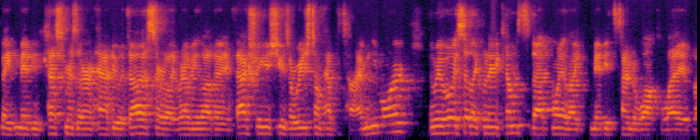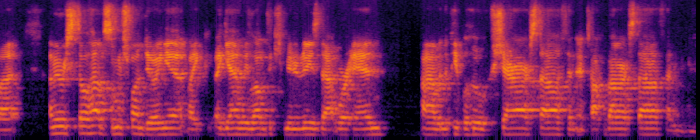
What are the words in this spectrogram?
like maybe customers that aren't happy with us or like we're having a lot of manufacturing issues or we just don't have the time anymore. And we've always said like when it comes to that point like maybe it's time to walk away. But I mean we still have so much fun doing it. Like again, we love the communities that we're in um, and the people who share our stuff and, and talk about our stuff and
